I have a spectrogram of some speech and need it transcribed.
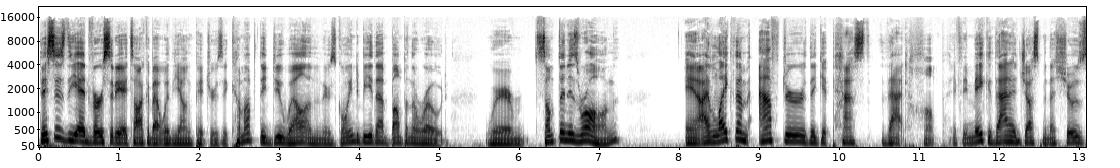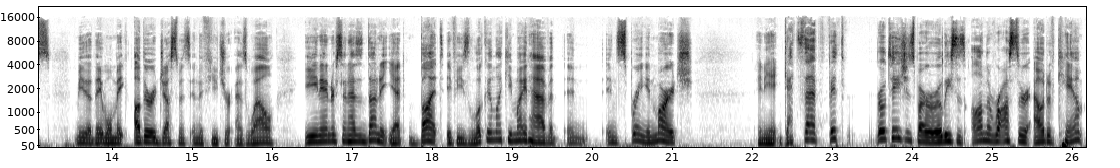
This is the adversity I talk about with young pitchers. They come up, they do well, and then there's going to be that bump in the road where something is wrong. And I like them after they get past that hump. If they make that adjustment, that shows me that they will make other adjustments in the future as well. Ian Anderson hasn't done it yet, but if he's looking like he might have in in spring in March, and he gets that fifth rotation spot or at least is on the roster out of camp,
